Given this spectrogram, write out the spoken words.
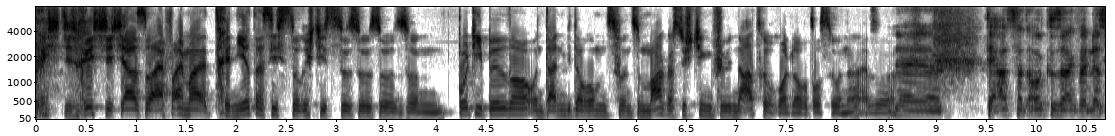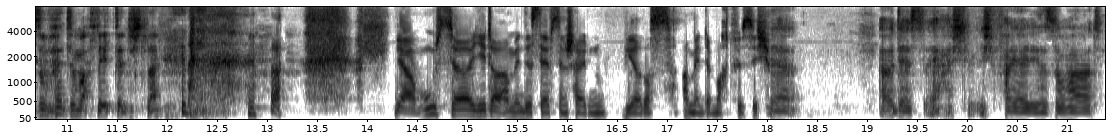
Richtig, richtig, ja, so auf einmal trainiert er sich so richtig so, so, so, so ein Bodybuilder und dann wiederum zu so einem Magersüchtigen für eine andere Rolle oder so, ne? Also. Ja, ja. Der Arzt hat auch gesagt, wenn er so weitermacht, lebt er nicht lange. ja, muss ja jeder am Ende selbst entscheiden, wie er das am Ende macht für sich. Ja. Aber der ist, ja, ich, ich feiere ihn so hart.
